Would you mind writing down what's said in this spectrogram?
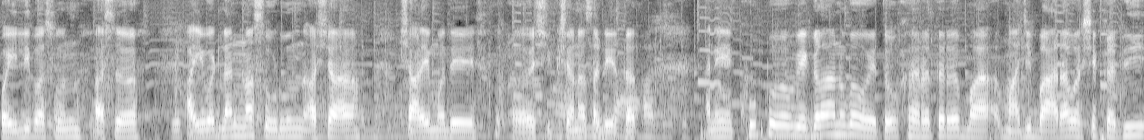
पहिलीपासून असं आईवडिलांना सोडून अशा शाळेमध्ये शिक्षणासाठी येतात. आणि खूप वेगळा अनुभव येतो. खरं तर बा माझी बारा वर्षे कधी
